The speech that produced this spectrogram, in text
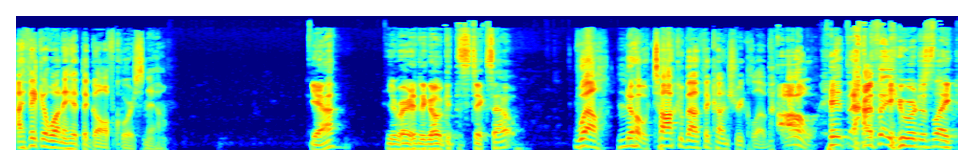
I think I want to hit the golf course now. Yeah, you ready to go get the sticks out? Well, no, talk about the country club. Oh, hit! I thought you were just like,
